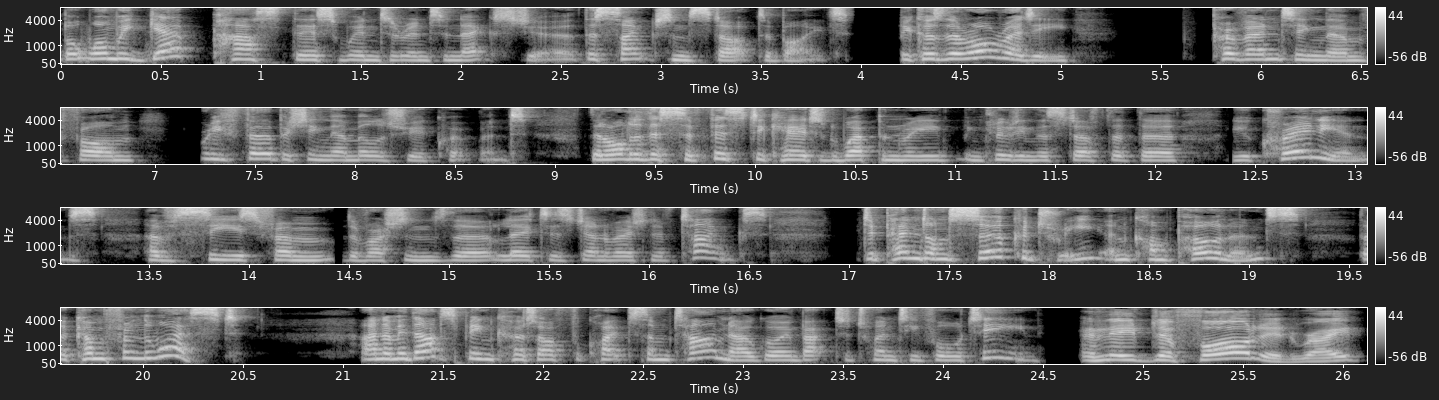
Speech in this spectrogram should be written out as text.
But when we get past this winter into next year, the sanctions start to bite because they're already preventing them from refurbishing their military equipment. A lot of the sophisticated weaponry, including the stuff that the Ukrainians have seized from the Russians, the latest generation of tanks, depend on circuitry and components that come from the West. And I mean, that's been cut off for quite some time now, going back to 2014. And they've defaulted, right?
